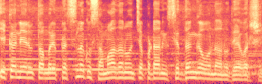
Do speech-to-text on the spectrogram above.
ఇక నేను తమరి ప్రశ్నలకు సమాధానం చెప్పడానికి సిద్ధంగా ఉన్నాను దేవర్షి.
